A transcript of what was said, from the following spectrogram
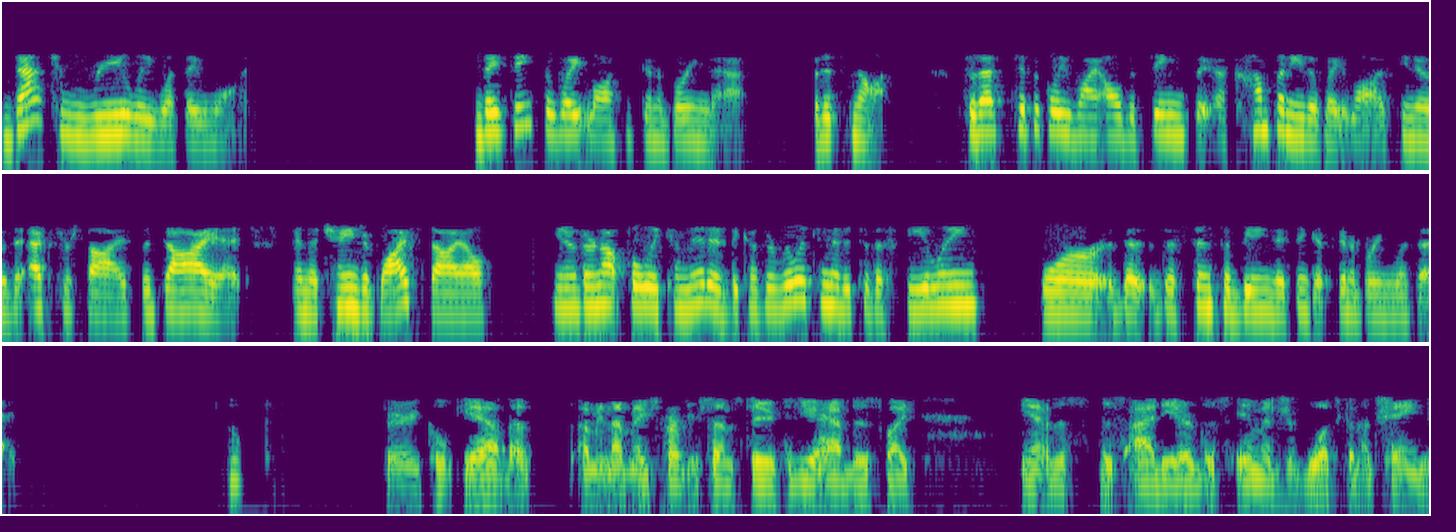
that's really what they want. They think the weight loss is going to bring that, but it's not. So that's typically why all the things that accompany the weight loss, you know, the exercise, the diet, and the change of lifestyle, you know, they're not fully committed because they're really committed to the feeling or the the sense of being they think it's going to bring with it. Okay. Very cool. Yeah, that I mean that makes perfect sense too because you have this like you know this this idea or this image of what's going to change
